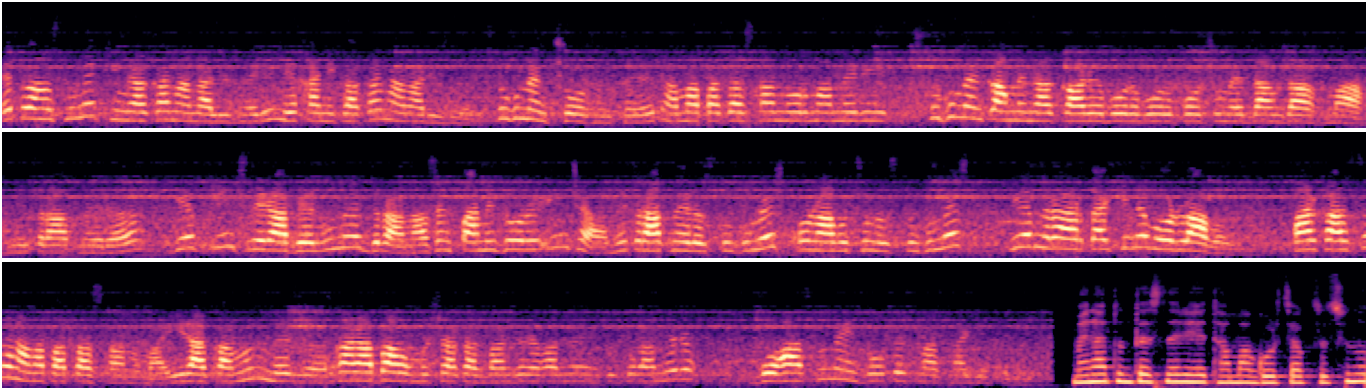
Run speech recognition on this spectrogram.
Հետո անցնում է քիմիական անալիզների, մեխանիկական անալիզների։ Ստուգում ենք չորնիթեր, համապատասխան նորմաների, ստուգում ենք ամենակարևորը, որը կոչվում է դանդաղ մահ, նիտրատները, եւ ինչ վերաբերվում է դրան, ասենք պամիդորը ինչ է, նիտրատները ստուգում ես, խոնավությունը ստուգում ես եւ նրա արտակինը որ լավ է։ Պարկաստո համապատասխանում է։ Իրականում մեր Ղարաբաղի մշակած բանջարեղենների ինստիտուտները գոհացնում են որպես մասնագետներ։ Մենատնտեսների հետ համագործակցությունը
